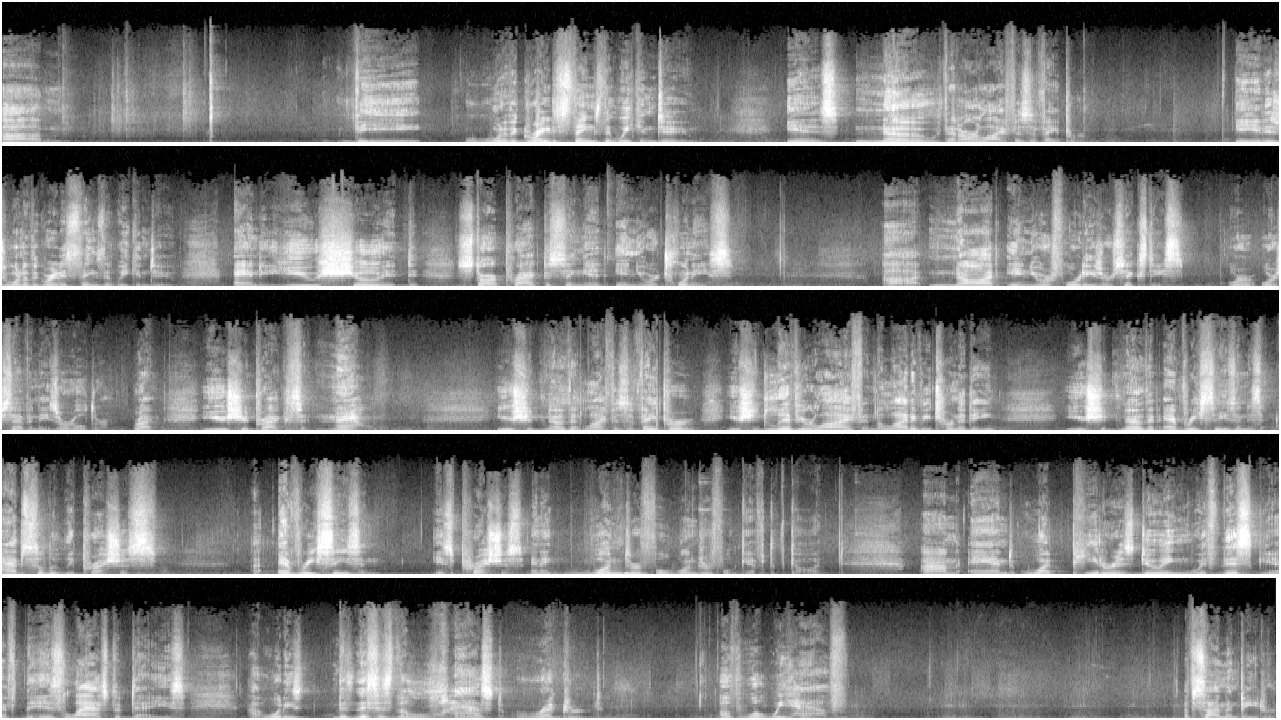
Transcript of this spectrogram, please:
Um, the one of the greatest things that we can do is know that our life is a vapor. It is one of the greatest things that we can do. And you should start practicing it in your 20s, uh, not in your 40s or 60s or, or 70s or older, right? You should practice it now. You should know that life is a vapor. You should live your life in the light of eternity. You should know that every season is absolutely precious. Uh, every season is precious and a wonderful, wonderful gift of God. Um, and what Peter is doing with this gift, his last of days, uh, what he's this, this is the last record of what we have of Simon Peter.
